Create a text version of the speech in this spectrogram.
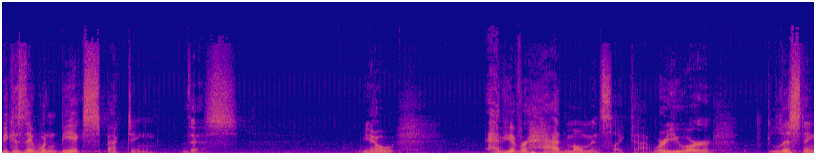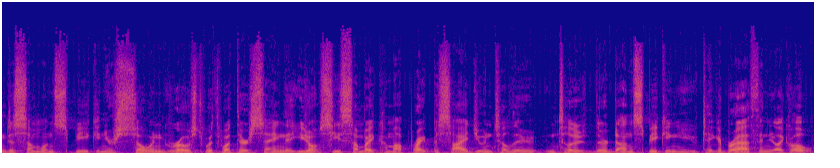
because they wouldn't be expecting this. You know, have you ever had moments like that where you are listening to someone speak and you're so engrossed with what they're saying that you don't see somebody come up right beside you until they're, until they're done speaking? You take a breath and you're like, oh,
